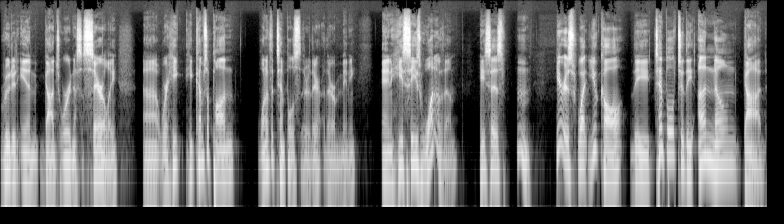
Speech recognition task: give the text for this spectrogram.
rooted in God's word necessarily, uh, where he he comes upon one of the temples that are there. There are many, and he sees one of them. He says, "Hmm, here is what you call the temple to the unknown God."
